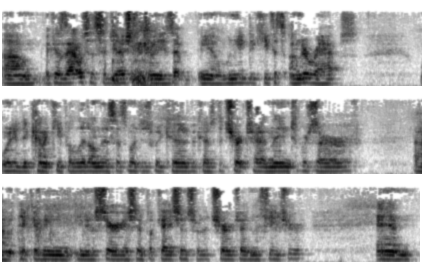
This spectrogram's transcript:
Um, because that was his suggestion to me is that you know we need to keep this under wraps. We need to kind of keep a lid on this as much as we could because the church had a name to preserve. Um, it could mean you know serious implications for the church in the future, and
